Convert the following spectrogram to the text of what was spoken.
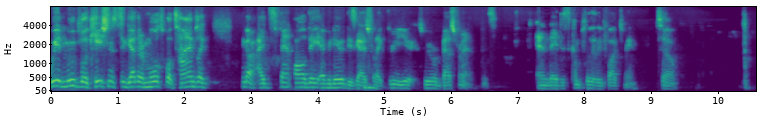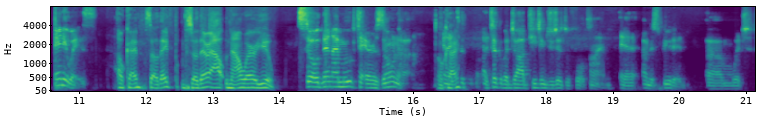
We had moved locations together multiple times. Like, no, I'd spent all day every day with these guys for like three years. We were best friends, and they just completely fucked me. So, anyways. Okay, so they so they're out now. Where are you? So then I moved to Arizona. Okay. I took, I took, up a job teaching jujitsu full time at Undisputed, um, which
